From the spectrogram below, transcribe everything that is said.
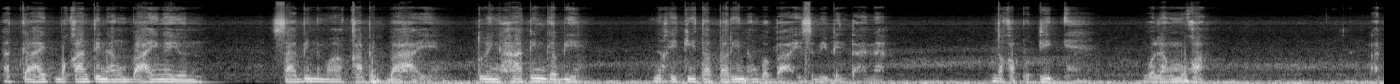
At kahit bakante na ang bahay ngayon, sabi ng mga kapitbahay, tuwing hating gabi, nakikita pa rin ang babae sa bibintana. Nakaputi, walang muka. At,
